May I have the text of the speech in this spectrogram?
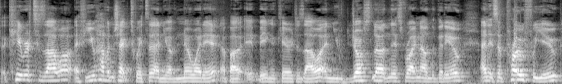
Akira Tozawa. If you haven't checked Twitter and you have no idea about it being Akira Tozawa, and you've just learned this right now in the video, and it's a pro for you,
